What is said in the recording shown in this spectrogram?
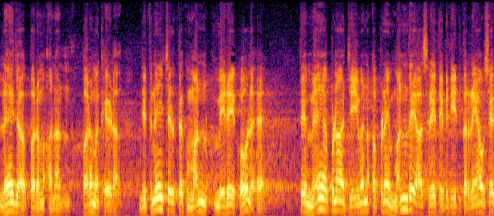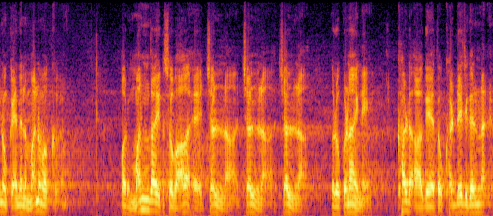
ਲੈ ਜਾ ਪਰਮ ਆਨੰਦ। ਪਰਮ ਖੇੜਾ, ਜਿਤਨੇ ਚਿਰ ਤੱਕ ਮਨ ਮੇਰੇ ਕੋਲ ਹੈ, ਤੇ ਮੈਂ ਆਪਣਾ ਜੀਵਨ ਆਪਣੇ ਮਨ ਦੇ ਆਸਰੇ ਤੇ ਬਤੀਤ ਕਰ ਰਿਹਾ ਉਸੇ ਨੂੰ ਕਹਿੰਦੇ ਨੇ ਮਨਮੁਖ। ਔਰ ਮਨ ਦਾ ਇੱਕ ਸੁਭਾਅ ਹੈ, ਚੱਲਣਾ ਚੱਲਣਾ ਚੱਲਣਾ, ਰੁਕਣਾ ਹੀ ਨਹੀਂ। ਖੜ ਆ ਗਿਆ ਤਾਂ ਖੱਡੇ 'ਚ ਗਿਰਨਾ ਹੈ।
